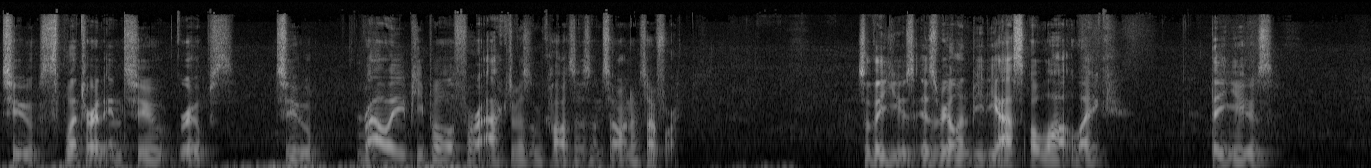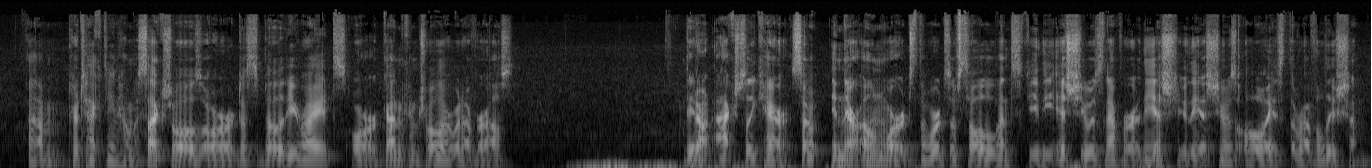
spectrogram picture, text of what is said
to splinter it into groups, to rally people for activism causes, and so on and so forth. So they use Israel and BDS a lot like they use um, protecting homosexuals or disability rights or gun control or whatever else. They don't actually care. So, in their own words, the words of Saul Alinsky, the issue is never the issue. The issue is always the revolution.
